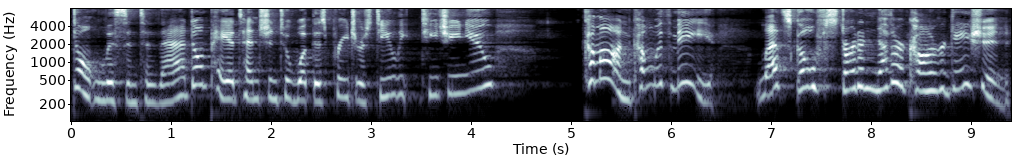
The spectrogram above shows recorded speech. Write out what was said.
Don't listen to that. Don't pay attention to what this preacher's te- teaching you. Come on, come with me. Let's go start another congregation.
